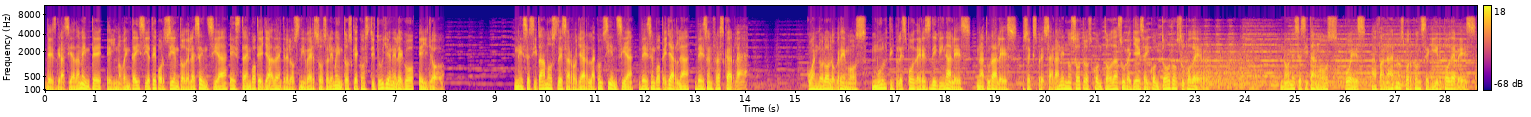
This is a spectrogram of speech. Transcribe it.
Desgraciadamente, el 97% de la esencia está embotellada entre los diversos elementos que constituyen el ego, el yo. Necesitamos desarrollar la conciencia, desembotellarla, desenfrascarla. Cuando lo logremos, múltiples poderes divinales, naturales, se expresarán en nosotros con toda su belleza y con todo su poder. No necesitamos, pues, afanarnos por conseguir poderes,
